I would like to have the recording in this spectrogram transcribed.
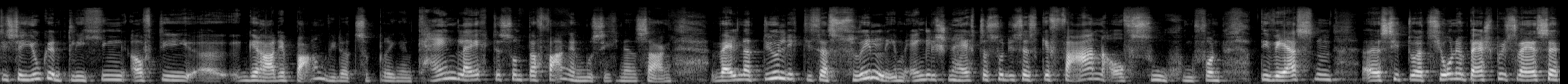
diese Jugendlichen auf die äh, gerade Bahn wiederzubringen. Kein leichtes Unterfangen, muss ich Ihnen sagen, weil natürlich dieser Thrill, im Englischen heißt das so dieses Gefahrenaufsuchen von diversen äh, Situationen, beispielsweise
